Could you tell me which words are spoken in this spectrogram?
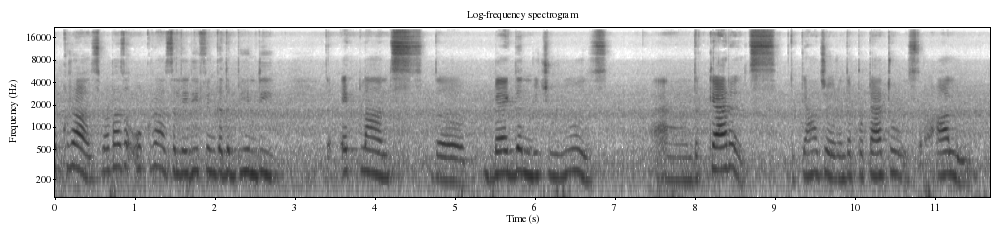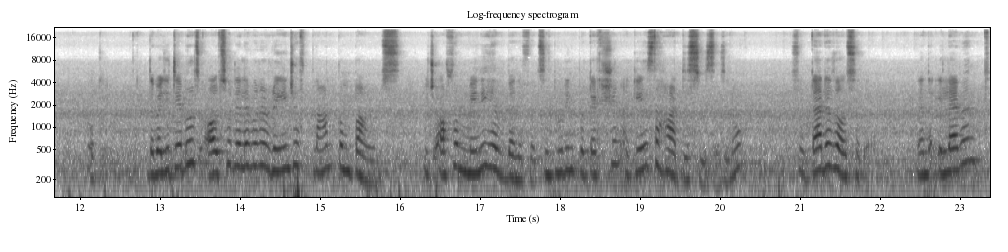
okras. What are the okras? The lady finger, the bhindi, the eggplants, the bagan which you use, and the carrots, the gajar and the potatoes, the aloo. Okay. The vegetables also deliver a range of plant compounds which offer many health benefits, including protection against the heart diseases, you know so that is also there then the 11th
